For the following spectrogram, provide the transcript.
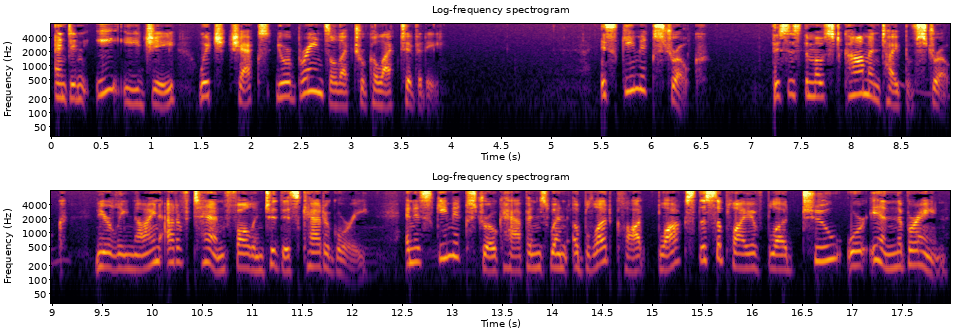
and an EEG, which checks your brain's electrical activity. Ischemic stroke. This is the most common type of stroke. Nearly 9 out of 10 fall into this category. An ischemic stroke happens when a blood clot blocks the supply of blood to or in the brain.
